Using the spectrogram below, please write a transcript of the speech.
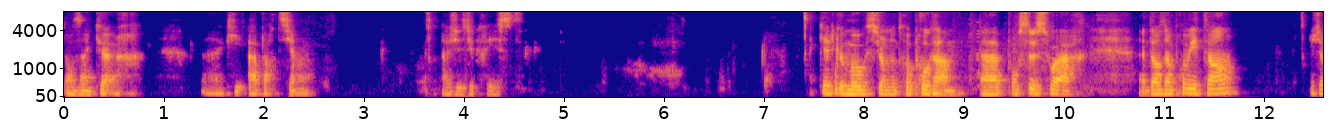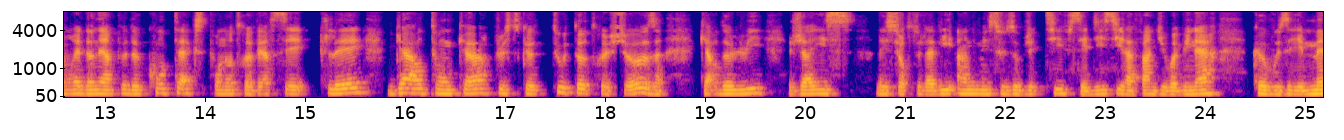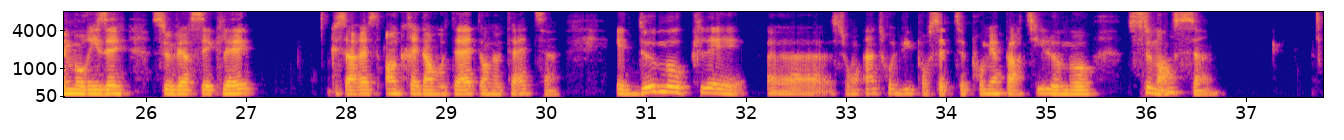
dans un cœur euh, qui appartient à Jésus-Christ quelques mots sur notre programme euh, pour ce soir. Dans un premier temps, j'aimerais donner un peu de contexte pour notre verset clé. Garde ton cœur plus que toute autre chose, car de lui jaillissent les sources de la vie. Un de mes sous-objectifs, c'est d'ici la fin du webinaire que vous ayez mémorisé ce verset clé, que ça reste ancré dans vos têtes, dans nos têtes. Et deux mots clés euh, sont introduits pour cette première partie, le mot semence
